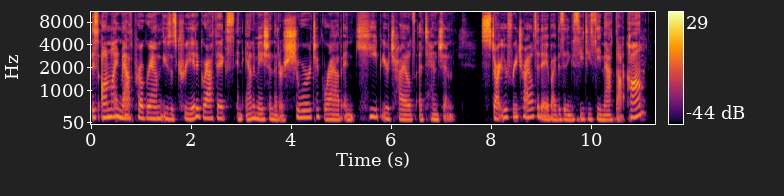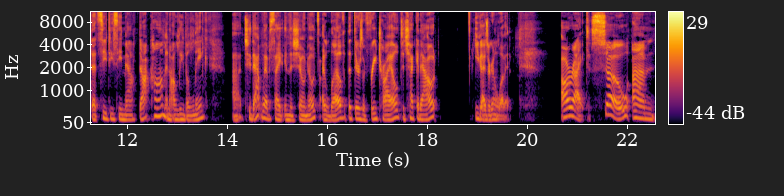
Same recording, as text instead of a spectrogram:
This online math program uses creative graphics and animation that are sure to grab and keep your child's attention. Start your free trial today by visiting ctcmath.com. That's ctcmath.com, and I'll leave a link uh, to that website in the show notes. I love that there's a free trial to check it out. You guys are going to love it. All right. So, um,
